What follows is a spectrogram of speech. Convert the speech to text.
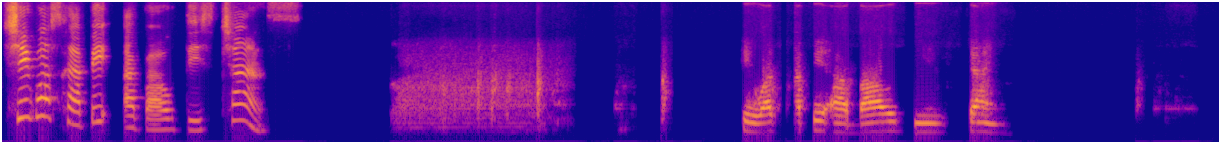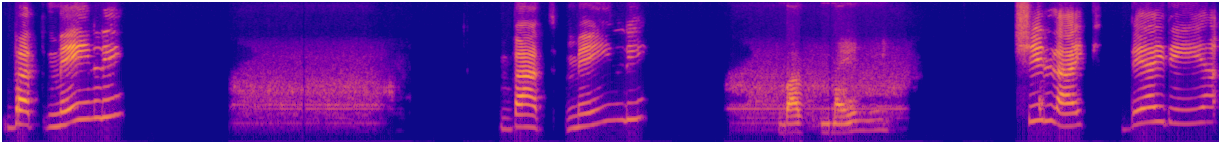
She was happy about this chance. She was happy about this chance. But mainly but mainly but mainly she liked the idea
